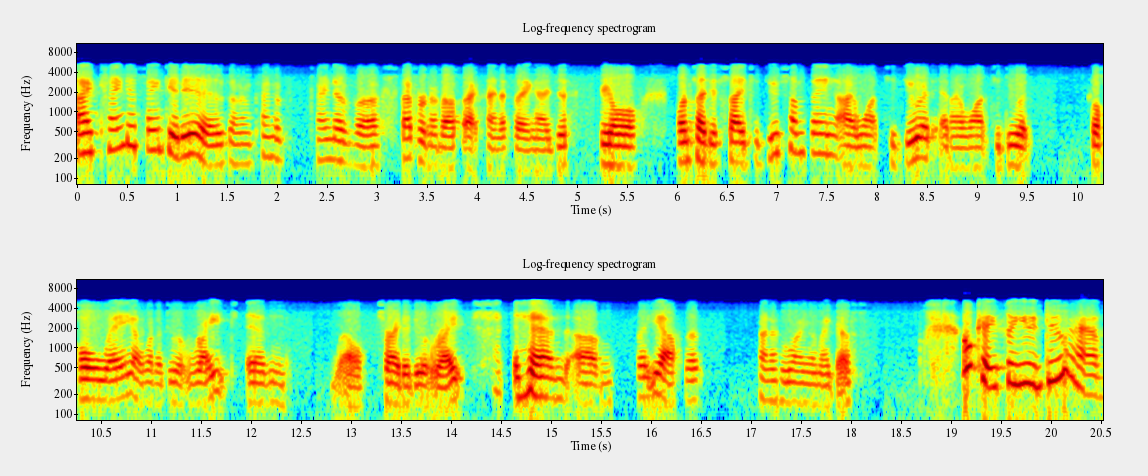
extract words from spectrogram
I kind of think it is, and I'm kind of kind of uh, stubborn about that kind of thing. I just feel once I decide to do something, I want to do it, and I want to do it the whole way. I want to do it right, and well, try to do it right. And um, but yeah, that's kind of who I am, I guess. Okay, so you do have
